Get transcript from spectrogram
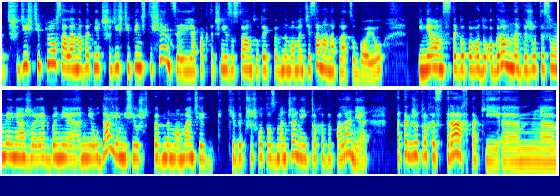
30 plus, ale nawet nie 35 tysięcy. I ja faktycznie zostałam tutaj w pewnym momencie sama na placu boju i miałam z tego powodu ogromne wyrzuty sumienia, że jakby nie, nie udaje mi się już w pewnym momencie, kiedy przyszło to zmęczenie i trochę wypalenie, a także trochę strach taki,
